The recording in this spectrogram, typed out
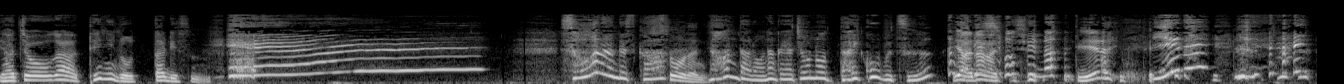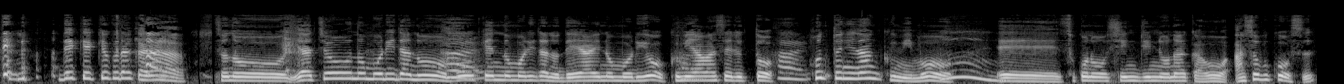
野鳥が手に乗ったりするの。へえそなんですか？そうなんです。なんだろう？なんか野鳥の大好物？いやだから言えない言えない？言えないってな。で結局だから、その野鳥の森だの、はい冒険の森だの出会いの森を組み合わせると、はい。本当に何組も、うん。えーそこの森林の中を遊ぶコース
